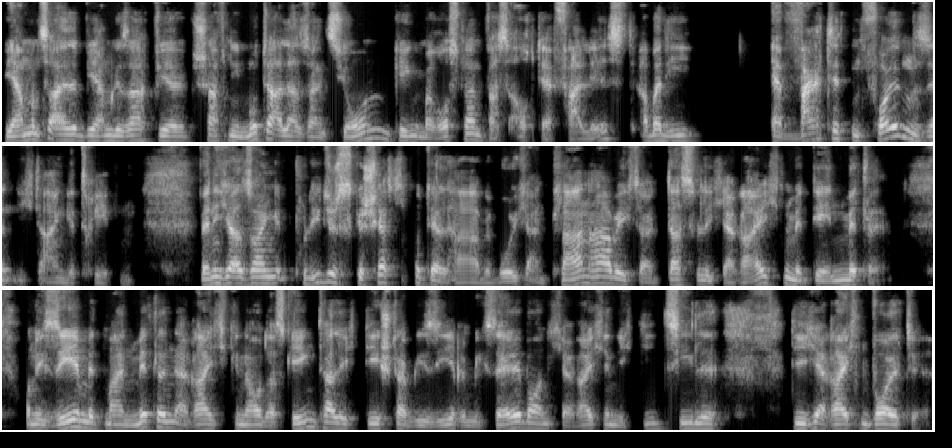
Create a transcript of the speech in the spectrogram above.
Wir haben uns also, wir haben gesagt, wir schaffen die Mutter aller Sanktionen gegenüber Russland, was auch der Fall ist, aber die erwarteten Folgen sind nicht eingetreten. Wenn ich also ein politisches Geschäftsmodell habe, wo ich einen Plan habe, ich sage, das will ich erreichen mit den Mitteln. Und ich sehe, mit meinen Mitteln erreiche ich genau das Gegenteil. Ich destabilisiere mich selber und ich erreiche nicht die Ziele, die ich erreichen wollte.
